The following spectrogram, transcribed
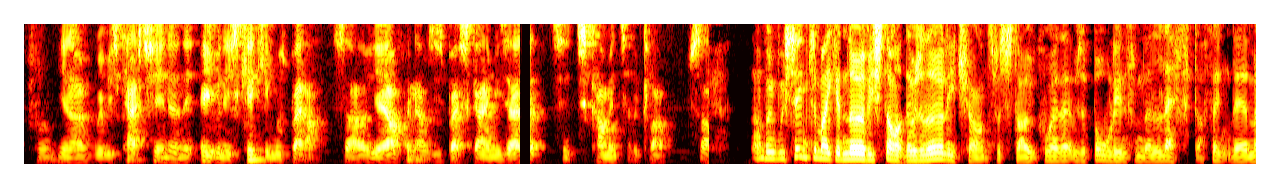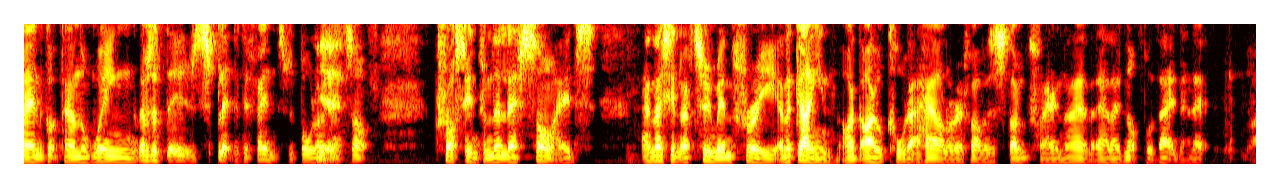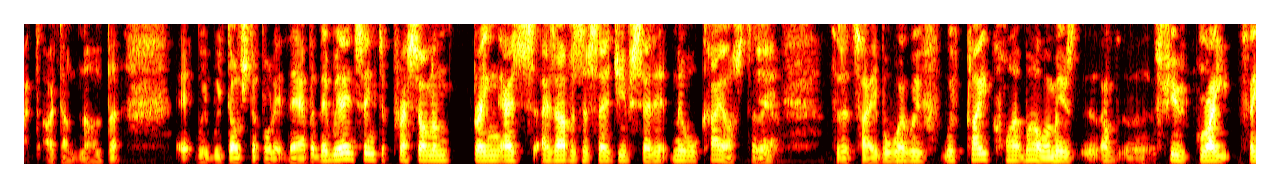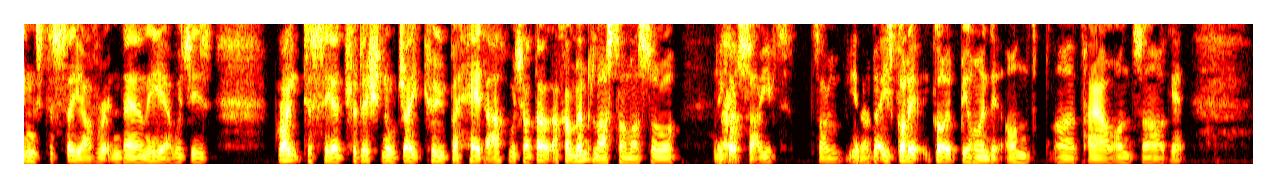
From you know with his catching and even his kicking was better. So yeah, I think that was his best game he's had since coming to the club. So I mean, we seemed to make a nervy start. There was an early chance for Stoke where there was a ball in from the left. I think their man got down the wing. There was a it was split the defence. It was ball over Yeah. the top, cross in from the left side, and they seemed to have two men free. And again, I, I would call that a howler if I was a Stoke fan. How, they'd not put that in the net, I, I don't know. But it, we, we dodged a bullet there. But then we then seem to press on and bring, as as others have said, you've said it, Millwall chaos to the Yeah. to the table where we've we've played quite well. I mean, it was a a few great things to see. I've written down here, which is great to see a traditional Jake Cooper header, which I don't I can't remember the last time I saw. It No. got saved, so you know, but he's got it got it behind it on uh, power on target.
